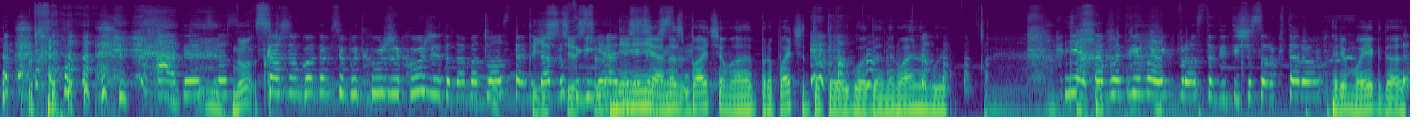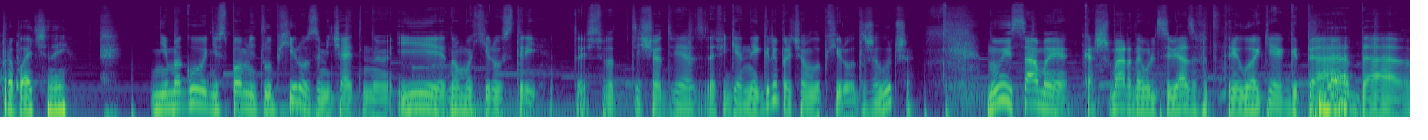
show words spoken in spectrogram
А, то есть ну, с каждым годом все будет хуже, хуже, тогда батла станет, да, просто гениально. Не-не-не, она с патчем, она пропатчит этого года, нормально будет. Нет, там будет ремейк просто в 2042. Ремейк, да, пропатченный. Не могу не вспомнить Loop Hero замечательную и No More Heroes 3. То есть вот еще две офигенные игры, причем Loop Hero даже лучше. Ну и самые кошмарные улицы Вязов это трилогия GTA, да.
